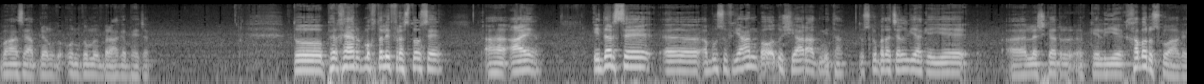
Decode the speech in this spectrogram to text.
وہاں سے آپ نے ان کو ان کو بنا کے بھیجا۔ تو پھر خیر، مختلف رستوں سے آئے۔ ادھر سے ابو سفیان بہت ہوشیار آدمی تھا۔ تو اس کو پتہ چل گیا کہ یہ لشکر کے لیے خبر اس کو آ گئی۔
